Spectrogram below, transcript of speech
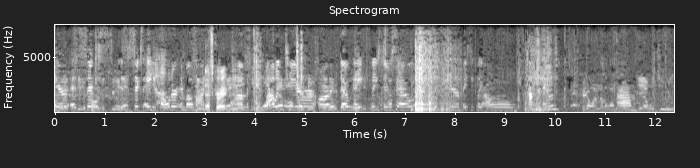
here at 6, 680 Calder in Beaumont. That's correct. Um, if you can volunteer or donate, please do so. We'll be here basically all afternoon. Um, Yeah, well, you, we,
